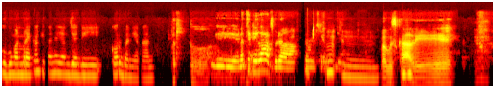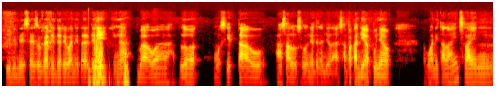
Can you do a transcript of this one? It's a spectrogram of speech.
hubungan mereka kitanya yang jadi korban ya kan. Betul. Iya, nanti dilabrak. Mm-mm. Bagus sekali. Ini nih saya suka nih dari wanita. Jadi ingat bahwa lo mesti tahu asal usulnya dengan jelas. Apakah dia punya wanita lain selain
